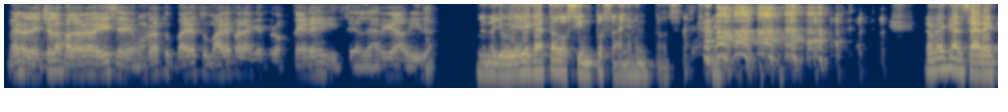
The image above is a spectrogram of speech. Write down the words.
Bueno, de hecho la palabra dice, honra a tu padre y a tu madre para que prosperes y te alargue la vida. Bueno, yo voy a llegar hasta 200 años entonces. no me cansaré.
